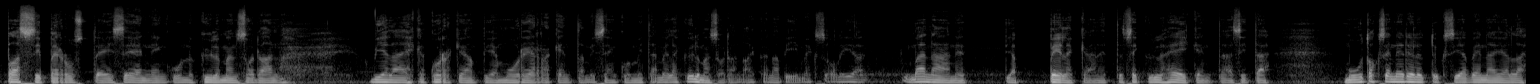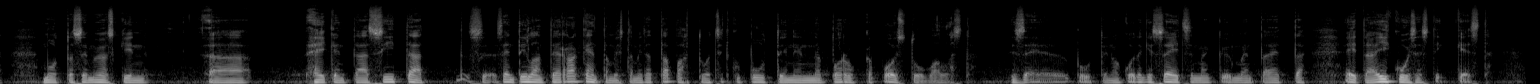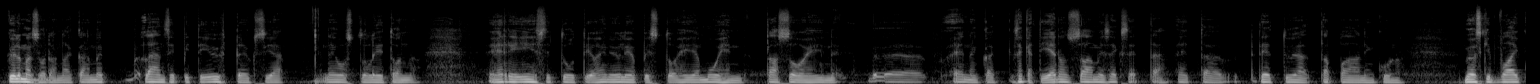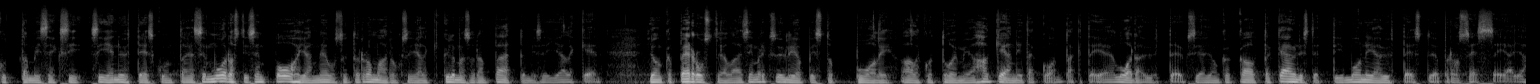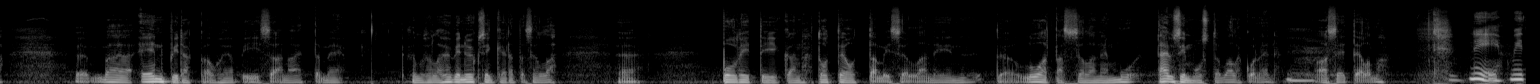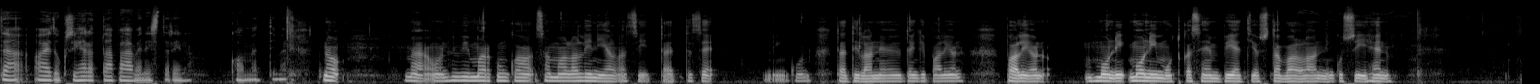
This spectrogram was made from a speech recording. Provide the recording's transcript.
passiperusteiseen niin kuin kylmän sodan vielä ehkä korkeampien muurien rakentamiseen kuin mitä meillä kylmän sodan aikana viimeksi oli. Ja mä näen et, ja pelkään, että se kyllä heikentää sitä muutoksen edellytyksiä Venäjällä, mutta se myöskin ää, heikentää sitä sen tilanteen rakentamista, mitä tapahtuu, että sitten kun Putinin porukka poistuu vallasta, niin se Putin on kuitenkin 70, että ei tämä ikuisesti kestä. Kylmän sodan aikana me länsi piti yhteyksiä Neuvostoliiton eri instituutioihin, yliopistoihin ja muihin tasoihin ennen kaikkea sekä tiedon saamiseksi että, että tiettyä tapaa niin kuin myöskin vaikuttamiseksi siihen yhteiskuntaan. Ja se muodosti sen pohjan Neuvostoliiton romahduksen jälkeen, kylmän sodan päättymisen jälkeen, jonka perusteella esimerkiksi yliopistopuoli alkoi toimia, hakea niitä kontakteja ja luoda yhteyksiä, jonka kautta käynnistettiin monia yhteistyöprosesseja. Ja mä en pidä kauhean viisaana, että me semmoisella hyvin yksinkertaisella politiikan toteuttamisella niin luota sellainen mu- täysin mustavalkoinen mm. asetelma. Niin, mitä ajatuksia herättää pääministerin kommentti? No, mä oon hyvin Markun kanssa samalla linjalla siitä, että se niin kun, tämä tilanne on jotenkin paljon, paljon moni, monimutkaisempi, että jos tavallaan niin siihen –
